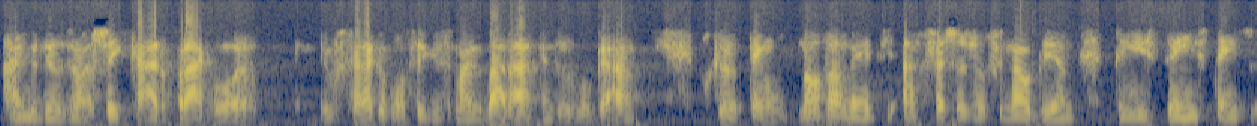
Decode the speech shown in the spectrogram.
Ai, meu Deus, eu achei caro para agora eu, será que eu consigo isso mais barato em outro lugar? Porque tenho novamente as festas no final de ano, tem isso, tem isso, tem isso.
